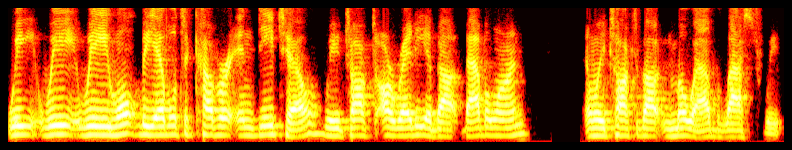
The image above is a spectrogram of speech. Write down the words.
We, we, we won't be able to cover in detail. We talked already about Babylon and we talked about Moab last week.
